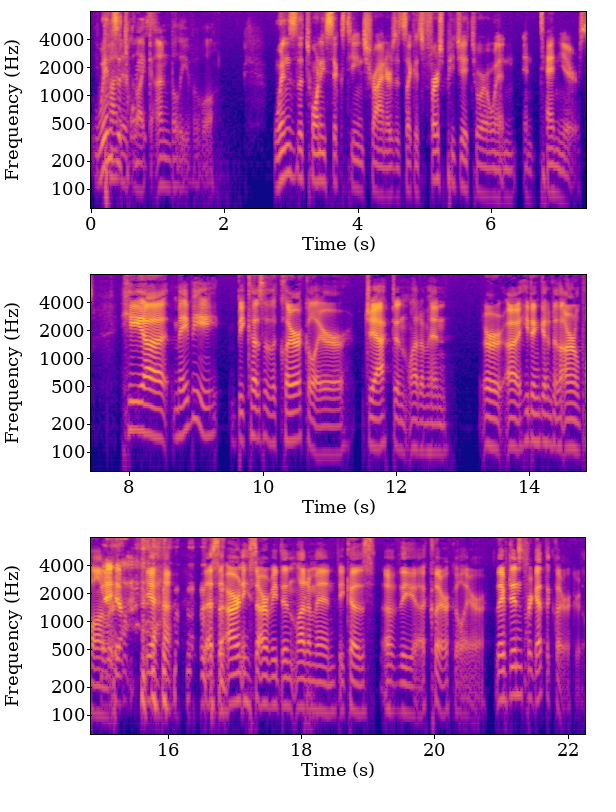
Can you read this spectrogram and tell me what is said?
wins the 20, like unbelievable. wins the 2016 Shriners. It's like his first PGA Tour win in 10 years. He uh maybe because of the clerical error, Jack didn't let him in, or uh, he didn't get into the Arnold Palmer. Yeah, that's the Arnie's Army didn't let him in because of the uh, clerical error. They didn't forget the clerical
